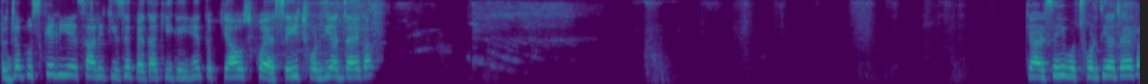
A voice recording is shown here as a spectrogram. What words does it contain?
تو جب اس کے لیے ساری چیزیں پیدا کی گئی ہیں، تو کیا اس کو ایسے ہی چھوڑ دیا جائے گا؟ کیا ایسے ہی وہ چھوڑ دیا جائے گا؟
